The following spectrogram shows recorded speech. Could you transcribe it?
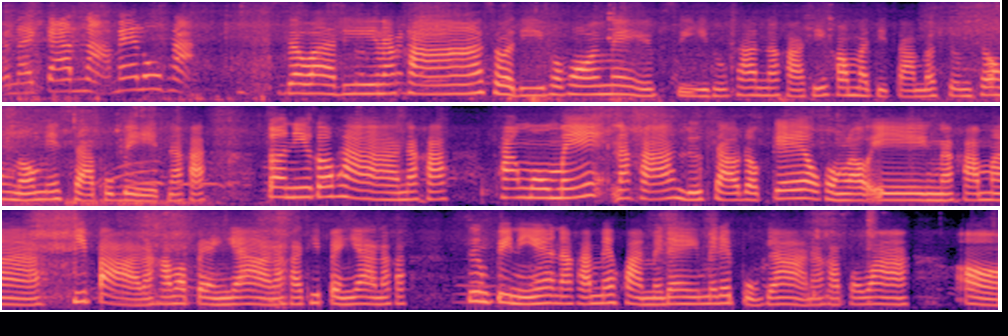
เป็นนายกันน่ะ แม่ลูกน่ะ สวัสดีนะคะ สวัสดีพ่อพ่อแม่เอฟซีทุกท่านนะคะ ที่เข้ามาติดตามรับชมช่องน้องเมษาภูเบศนะคะ ตอนนี้ก็พานะคะทางโมเมะนะคะ หรือสาวดอกแก้วของเราเองนะคะ มาที่ป่านะคะ มาแปลงหญ้านะคะ ที่แปลงหญ้านะคะ ซึ่งปีนี้นะคะ แม่ควานไม่ได้ไม่ได้ปลูกหญ้านะคะ เพราะว่าเอ่อ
